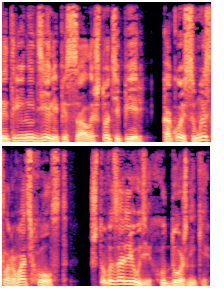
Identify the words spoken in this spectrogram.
Ты три недели писал, и что теперь? Какой смысл рвать холст? Что вы за люди, художники?»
